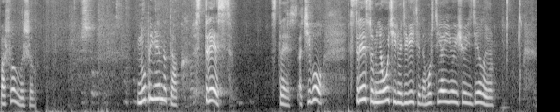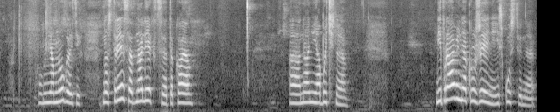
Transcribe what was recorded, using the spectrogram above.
Вошел, вышел. Ну, примерно так. Стресс. Стресс. От чего? Стресс у меня очень удивительно. Может, я ее еще и сделаю. у меня много этих. Но стресс одна лекция такая, она необычная. Неправильное окружение, искусственное.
